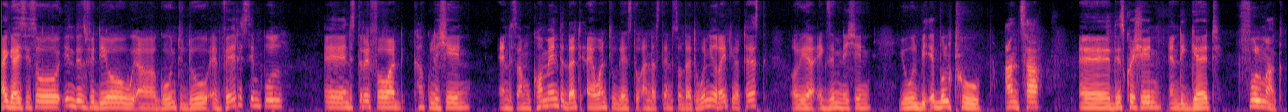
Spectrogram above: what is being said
hi guys. So in this video we are going to do a very simple and straightforward calculation and some comment that i want you guys to understand so that when you write your test or your examination you will be able to answer uh, this question and get full mark.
